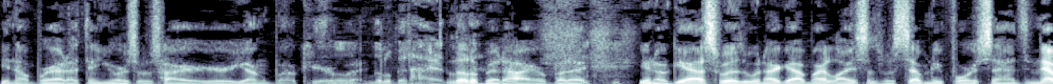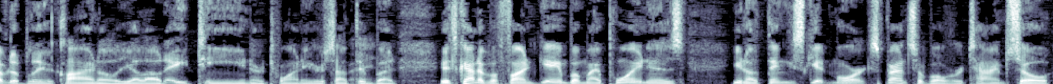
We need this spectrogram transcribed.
you know, Brad, I think yours was higher. You're a young buck here, a little, but little bit higher. A little that. bit higher, but I, you know, gas was when I got my license was seventy four cents. Inevitably, a client will yell out eighteen or twenty or something, right. but it's kind of a fun game. But my point is, you know, things get more expensive over time. So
